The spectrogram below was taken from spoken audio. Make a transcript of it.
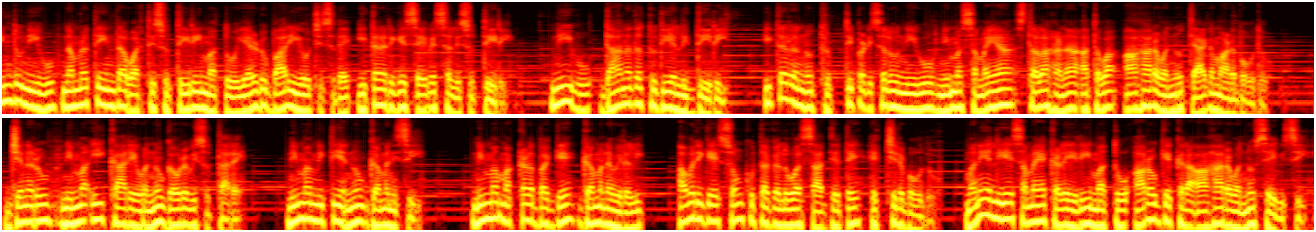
ಇಂದು ನೀವು ನಮ್ರತೆಯಿಂದ ವರ್ತಿಸುತ್ತೀರಿ ಮತ್ತು ಎರಡು ಬಾರಿ ಯೋಚಿಸದೆ ಇತರರಿಗೆ ಸೇವೆ ಸಲ್ಲಿಸುತ್ತೀರಿ. ನೀವು ದಾನದ ತುದಿಯಲ್ಲಿದ್ದೀರಿ. ಇತರನ್ನು ತೃಪ್ತಿಪಡಿಸಲು ನೀವು ನಿಮ್ಮ ಸಮಯ, ಸ್ಥಳ, ಹಣ ಅಥವಾ ಆಹಾರವನ್ನು ತ್ಯಾಗ ಮಾಡಬಹುದು. ಜನರು ನಿಮ್ಮ ಈ ಕಾರ್ಯವನ್ನು ಗೌರವಿಸುತ್ತಾರೆ. ನಿಮ್ಮ ಮಿತಿಯನ್ನು ಗಮನಿಸಿ. ನಿಮ್ಮ ಮಕ್ಕಳ ಬಗ್ಗೆ ಗಮನವಿರಲಿ. ಅವರಿಗೆ ಸೋಂಕು ತಗಲುವ ಸಾಧ್ಯತೆ ಹೆಚ್ಚಿರಬಹುದು. ಮನೆಯಲ್ಲಿಯೇ ಸಮಯ ಕಳೆಯಿರಿ ಮತ್ತು ಆರೋಗ್ಯಕರ ಆಹಾರವನ್ನು ಸೇವಿಸಿ.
